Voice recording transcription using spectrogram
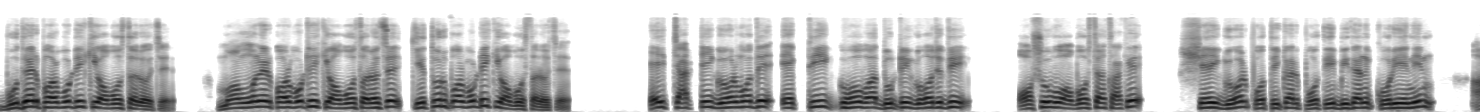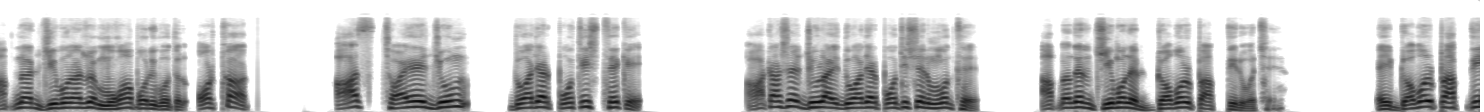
বুধের পর্বটি কি অবস্থা রয়েছে? মঙ্গলের পর্বটি কি অবস্থা রয়েছে? কেতুর পর্বটি কি অবস্থা রয়েছে? এই চারটি গ্রহের মধ্যে একটি গ্রহ বা দুটি গ্রহ যদি অশুভ অবস্থায় থাকে, সেই গ্রহর প্রতিকার প্রতিবিধান করিয়ে নিন। আপনার জীবন আসবে মহা পরিবর্তন অর্থাৎ আজ ছয়ই জুন দু হাজার পঁচিশ থেকে আঠাশে জুলাই দু হাজার পঁচিশের মধ্যে আপনাদের জীবনে ডবল প্রাপ্তি রয়েছে। এই ডবল প্রাপ্তি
